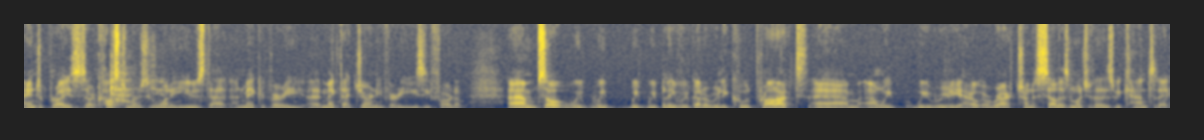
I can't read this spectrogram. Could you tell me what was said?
enterprises or customers who want to use that and make it very uh, make that journey very easy for them. Um, so we, we, we, believe we've got a really cool product, um, and we we really are trying to sell as much of it as we can today.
